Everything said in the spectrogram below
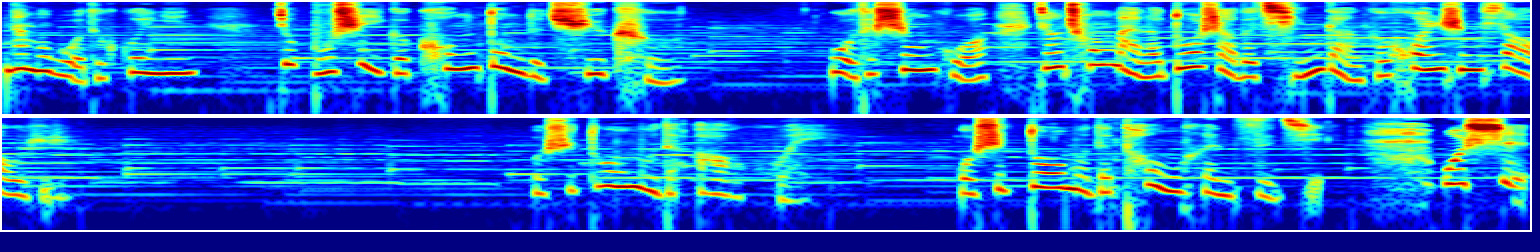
那么我的婚姻就不是一个空洞的躯壳，我的生活将充满了多少的情感和欢声笑语。我是多么的懊悔，我是多么的痛恨自己，我是，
